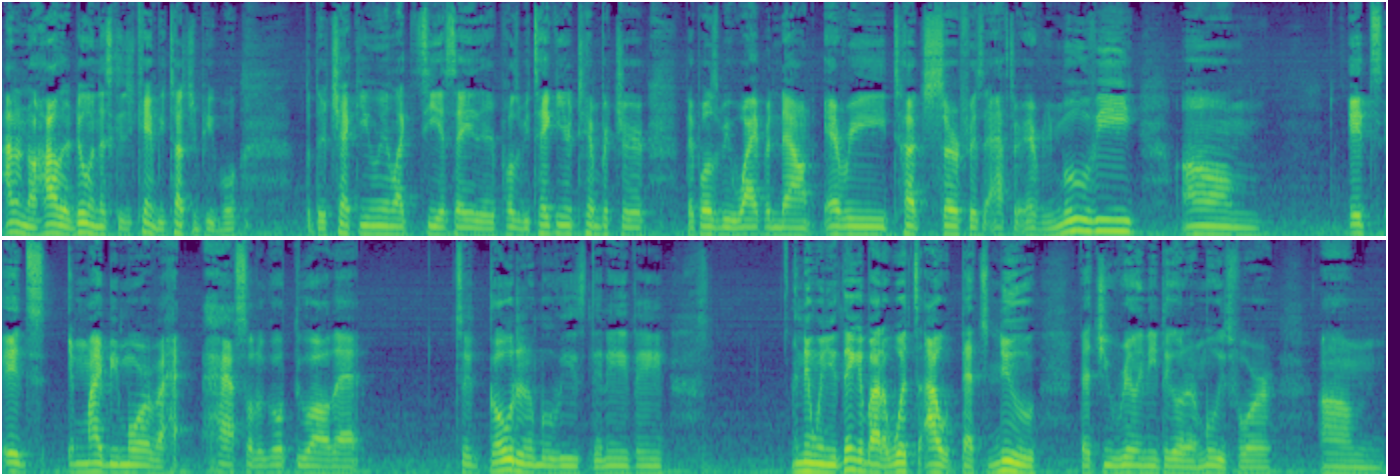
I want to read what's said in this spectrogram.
I don't know how they're doing this because you can't be touching people, but they're checking you in like the TSA. They're supposed to be taking your temperature. They're supposed to be wiping down every touch surface after every movie. Um, it's it's it might be more of a ha- hassle to go through all that to go to the movies than anything. And then when you think about it, what's out that's new that you really need to go to the movies for? Um,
